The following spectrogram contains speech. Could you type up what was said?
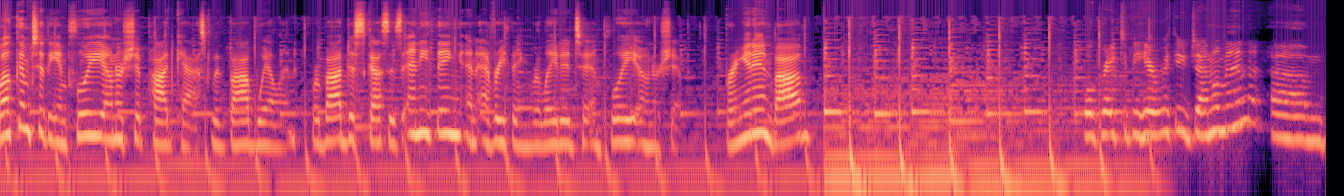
Welcome to the Employee Ownership Podcast with Bob Whalen, where Bob discusses anything and everything related to employee ownership. Bring it in, Bob. Well, great to be here with you, gentlemen. Um,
